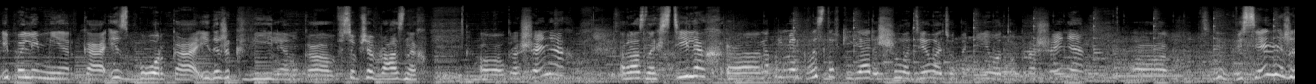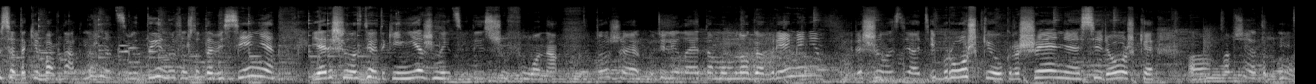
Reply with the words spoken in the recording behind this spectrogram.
и полимерка, и сборка, и даже квиллинг. Все вообще в разных э, украшениях, в разных стилях. Например, к выставке я решила делать вот такие вот украшения весенний же все-таки бардак, нужно цветы, нужно что-то весеннее. Я решила сделать такие нежные цветы из шифона. Тоже уделила этому много времени. Решила сделать и брошки, украшения, сережки. А, вообще это ну,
